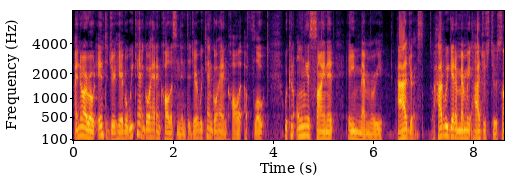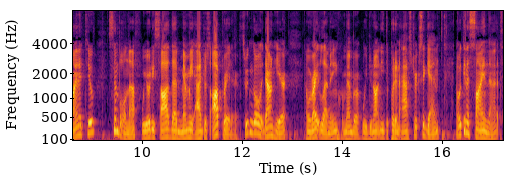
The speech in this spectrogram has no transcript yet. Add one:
I know I wrote integer here, but we can't go ahead and call this an integer. We can't go ahead and call it a float. We can only assign it a memory address. So how do we get a memory address to assign it to? Simple enough. We already saw the memory address operator. So we can go down here and we write lemming. Remember, we do not need to put an asterisk again. And we can assign that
